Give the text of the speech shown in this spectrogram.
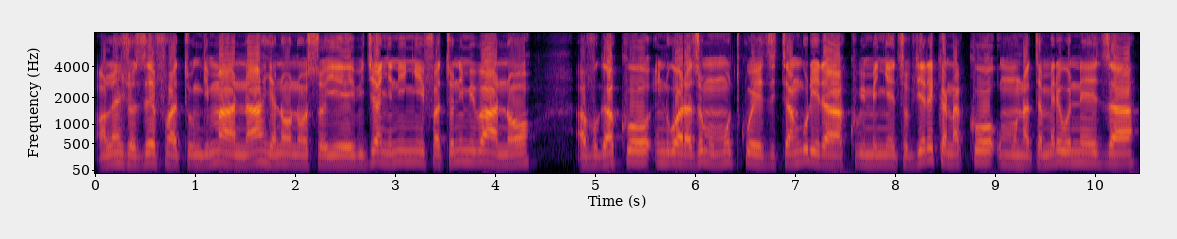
Alain Joseph Hatungimana yanonosoye ibijyanye n'inyifato n'imibano avuga ko indwara zo mu mutwe zitangurira ku bimenyetso byerekana ko umuntu atamerewe neza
